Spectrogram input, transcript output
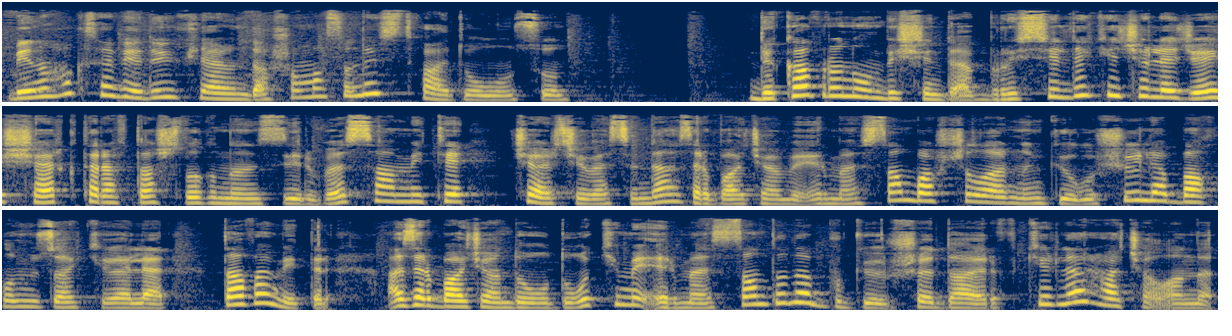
beynəlxalq səviyyədə yüklərin daşınmasında istifadə olunsun. Dekabrın 15-də Brüsseldə keçiriləcək Şərq tərəfdaşlığının zirvə samiti çərçivəsində Azərbaycan və Ermənistan başçılarının görüşü ilə bağlı müzakirələr davam edir. Azərbaycanda olduğu kimi Ermənistanda da bu görüşə dair fikirlər haçalanır.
